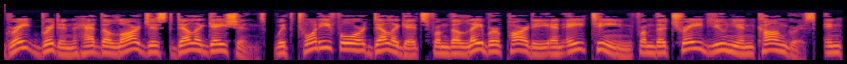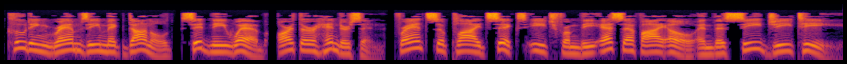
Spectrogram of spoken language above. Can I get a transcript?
Great Britain had the largest delegations, with 24 delegates from the Labour Party and 18 from the Trade Union Congress, including Ramsay MacDonald, Sidney Webb, Arthur Henderson. France supplied six each from the SFIO and the CGT.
